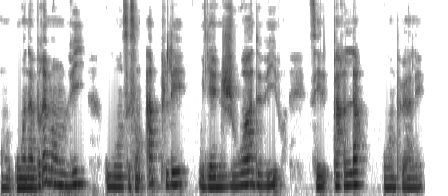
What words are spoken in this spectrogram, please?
où on a vraiment envie, où on se sent appelé, où il y a une joie de vivre, c'est par là où on peut aller.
